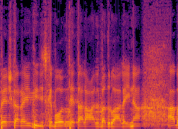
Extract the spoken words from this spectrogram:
پیش کر رہی تھی جس کے بول تھے طلع البدر علینا. اب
